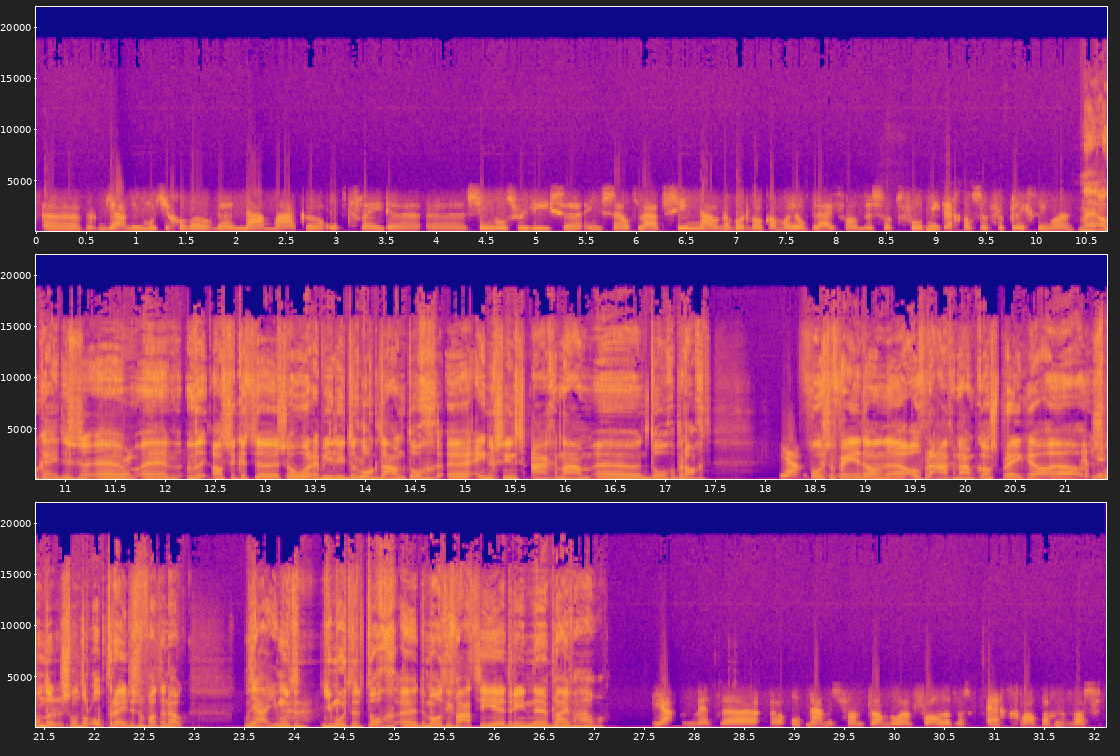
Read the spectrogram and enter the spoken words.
eh, ja, nu moet je gewoon eh, naam maken, optreden, singles releasen en jezelf laten zien. Nou, daar worden we ook allemaal heel blij van. Dus dat voelt niet echt als een verplichting hoor. Nee, oké. Dus als ik het zo hoor, hebben jullie de lockdown toch enigszins aangenaam doorgebracht. Ja, Voor zover je dan over aangenaam kan spreken zonder, zonder optredens of wat dan ook. Want ja, je moet, het, je moet er toch eh, de motivatie eh, erin eh, blijven houden. Ja, met de opnames van Tambo en Val. Dat was echt grappig. Het was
